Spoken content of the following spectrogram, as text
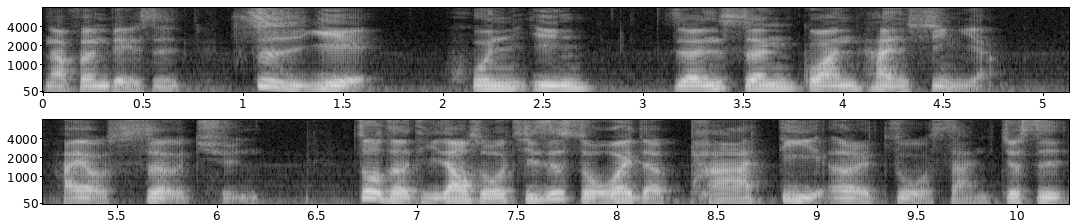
那分别是置业、婚姻、人生观和信仰，还有社群。作者提到说，其实所谓的爬第二座山，就是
